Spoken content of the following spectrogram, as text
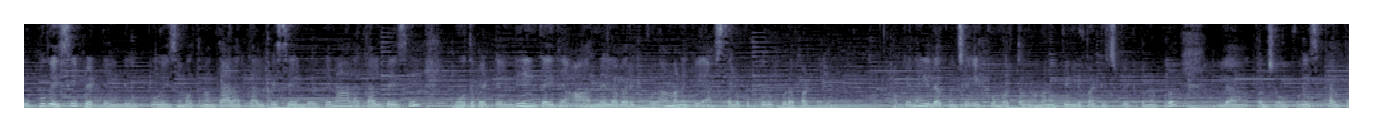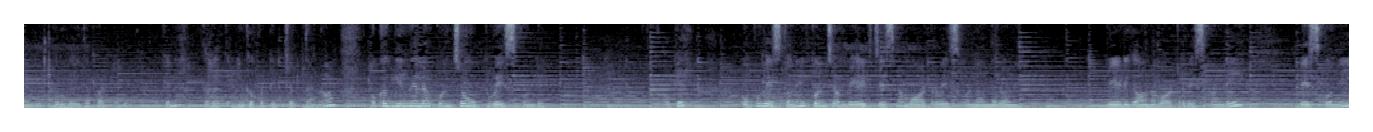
ఉప్పు వేసి పెట్టేయండి. ఉప్పు వేసి మొత్తం అంతా అలా కలిపేసేయండి ఓకేనా? అలా కలిపేసి మూత పెట్టేయండి. ఇంకా ఇది ఆరు నెలల వరకు కూడా మనకి అస్సలు ఒక పురుగు కూడా పట్టదు. ఓకేనా? ఇలా కొంచెం ఎక్కువ మొత్తంలో మనం పిండి పట్టించి పెట్టుకున్నప్పుడు ఇలా కొంచెం ఉప్పు వేసి కలపండి. పురుగు అయితే పట్టదు. ఓకేనా? తర్వాత ఇంకొక టిప్ చెప్తాను. ఒక గిన్నెలో కొంచెం ఉప్పు వేసుకోండి. ఓకే? ఉప్పు వేసుకొని కొంచెం వేడి చేసిన వాటర్ వేసుకోండి అందులోనే. వేడిగా ఉన్న వాటర్ వేసుకోండి. వేసుకొని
